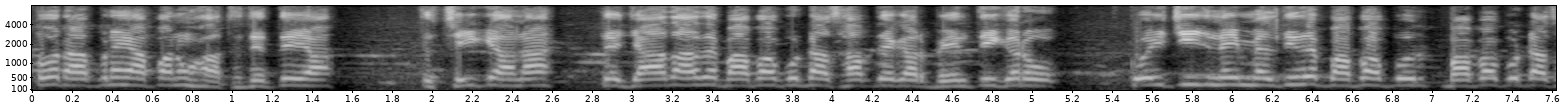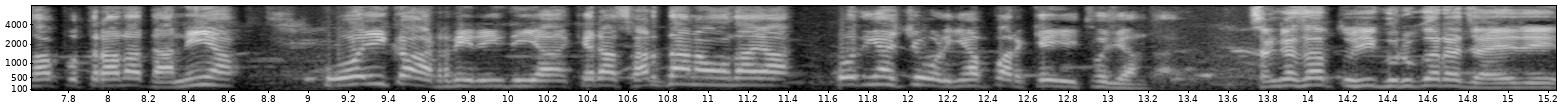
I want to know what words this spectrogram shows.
ਤੋਂ ਰੱਬ ਨੇ ਆਪਾਂ ਨੂੰ ਹੱਥ ਦਿੱਤੇ ਆ ਤੇ ਠੀਕ ਆ ਨਾ। ਤੇ ਜ਼ਿਆਦਾ ਤੇ ਬਾਬਾ ਬੁੱਢਾ ਸਾਹਿਬ ਦੇ ਘਰ ਬੇਨਤੀ ਕਰੋ ਕੋਈ ਚੀਜ਼ ਨਹੀਂ ਮਿਲਦੀ ਤੇ ਬਾਬਾ ਬਾਬਾ ਬੁੱਢਾ ਸਾਹਿਬ ਪੁੱਤਰਾਂ ਦਾ ਦਾਨੀ ਆ। ਕੋਈ ਘਾਟ ਨਹੀਂ ਰਹਿੰਦੀ ਆ। ਕਿਹੜਾ ਸਰਦਾ ਨਾ ਆਉਂਦਾ ਆ ਉਹਦੀਆਂ ਝੋਲੀਆਂ ਭਰ ਕੇ ਇੱਥੋਂ ਜਾਂਦਾ ਸੰਗਤ ਸਾਹਿਬ ਤੁਸੀਂ ਗੁਰੂ ਘਰ ਜਾਏ ਜੇ।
